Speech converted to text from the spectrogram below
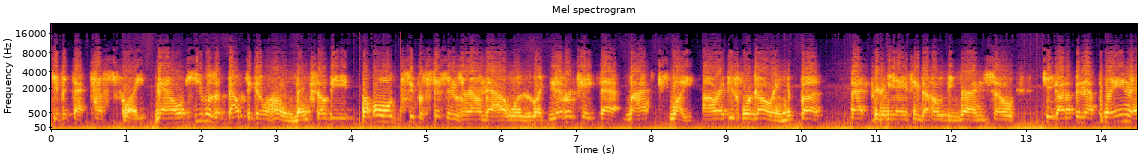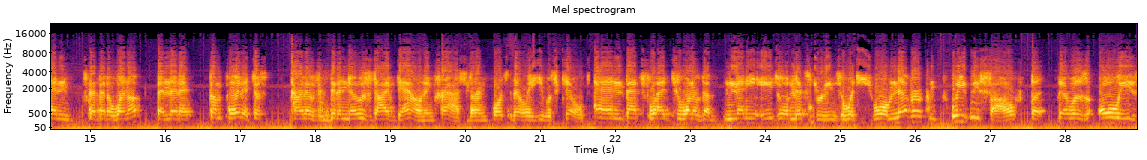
give it that test flight. Now, he was about to go home, and so the, the old superstitions around that was like never take that last flight uh, right before going, but that didn't mean anything to Hobey then. So he got up in that plane and said that it went up, and then at some point it just kind of did a nosedive down and crashed. And unfortunately, he was killed. And that's led to one of the many age old mysteries which we'll never completely solve, but there was always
